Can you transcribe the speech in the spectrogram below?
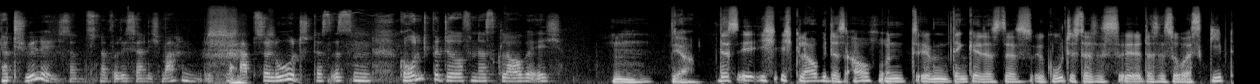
Natürlich, sonst würde ich es ja nicht machen. Ich, absolut. Das ist ein Grundbedürfnis, glaube ich. Mhm. Ja, das, ich, ich glaube das auch und ähm, denke, dass das gut ist, dass es, äh, dass es sowas gibt.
